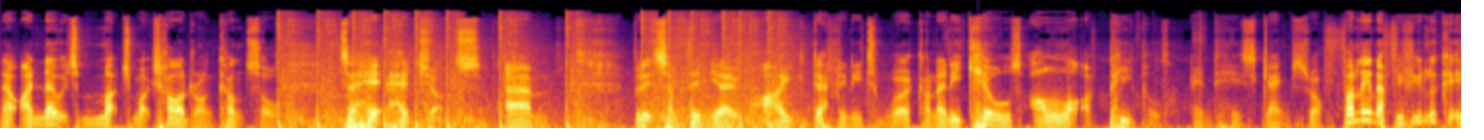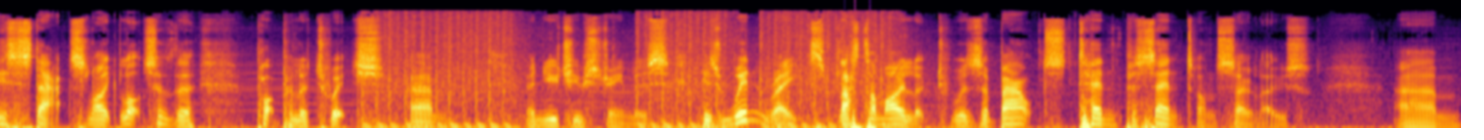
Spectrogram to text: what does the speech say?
Now I know it's much much harder on console to hit headshots, um, but it's something you know I definitely need to work on. And he kills a lot of people in his games as well. Funnily enough, if you look at his stats, like lots of the popular Twitch. Um, and YouTube streamers, his win rate, last time I looked, was about 10% on solos. Um,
